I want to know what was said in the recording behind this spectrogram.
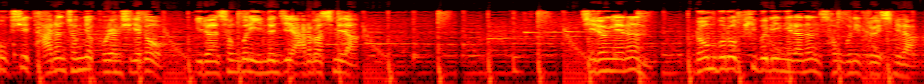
혹시 다른 정력 보양식에도 이러한 성분이 있는지 알아봤습니다. 지렁이에는 롬브로피브린이라는 성분이 들어있습니다.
